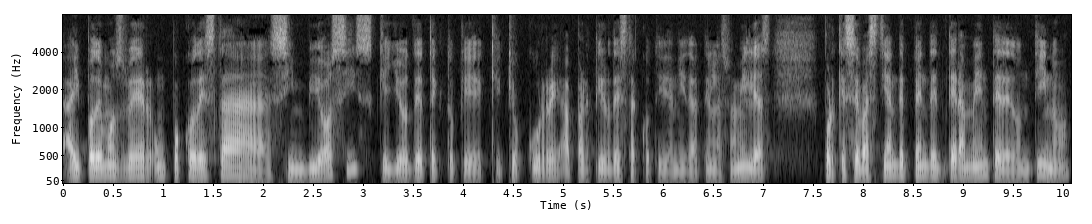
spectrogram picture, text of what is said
ahí podemos ver un poco de esta simbiosis que yo detecto que, que, ocurre a partir de esta cotidianidad en las familias, porque Sebastián depende enteramente de Don Tino,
